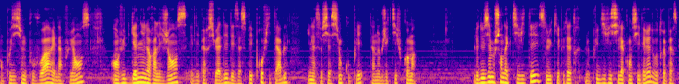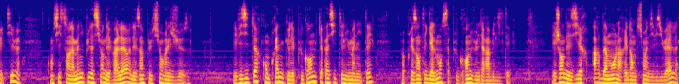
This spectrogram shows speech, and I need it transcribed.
en position de pouvoir et d'influence en vue de gagner leur allégeance et de les persuader des aspects profitables d'une association couplée d'un objectif commun. Le deuxième champ d'activité, celui qui est peut-être le plus difficile à considérer de votre perspective, consiste en la manipulation des valeurs et des impulsions religieuses. Les visiteurs comprennent que les plus grandes capacités de l'humanité représentent également sa plus grande vulnérabilité. Les gens désirent ardemment la rédemption individuelle,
